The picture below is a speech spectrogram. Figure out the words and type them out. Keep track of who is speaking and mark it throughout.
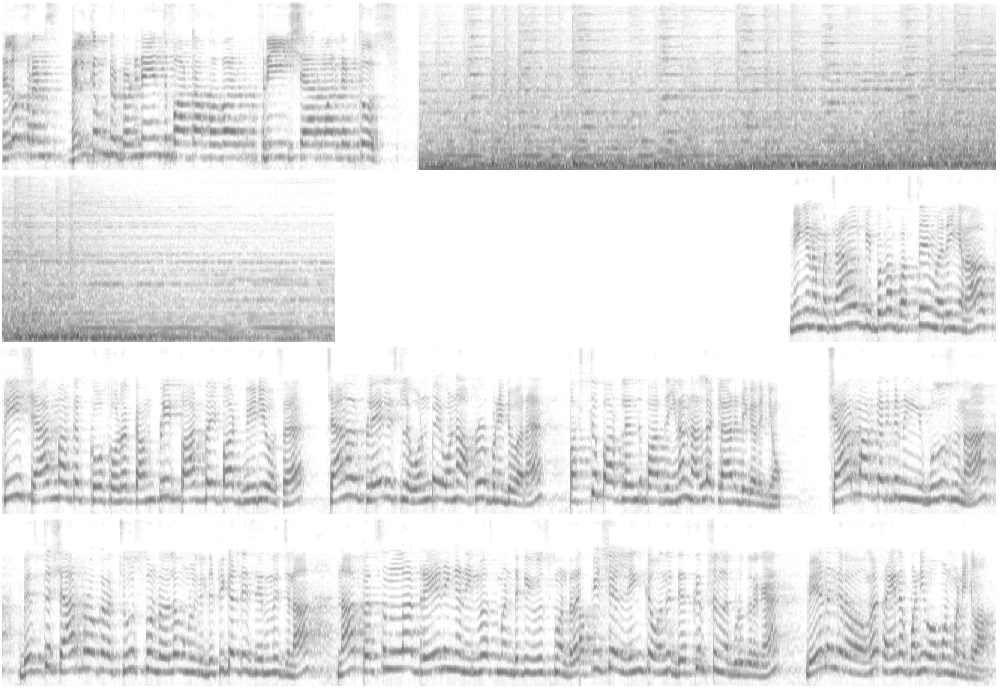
Speaker 1: Hello friends, welcome to 29th part of our free share market course. நீங்கள் நம்ம சேனலுக்கு இப்போ தான் ஃபஸ்ட் டைம் வரீங்கன்னா ஃப்ரீ ஷேர் மார்க்கெட் கோர்ஸோட கம்ப்ளீட் பார்ட் பை பார்ட் வீடியோஸை சேனல் பிளேலிஸ்ட்டில் ஒன் பை ஒன்னாக அப்லோட் பண்ணிட்டு வரேன் ஃபஸ்ட்டு பார்ட்லேருந்து பார்த்தீங்கன்னா நல்ல கிளாரிட்டி கிடைக்கும் ஷேர் மார்க்கெட்டுக்கு நீங்கள் புதுசுனா பெஸ்ட் ஷேர் ப்ரோக்கரை சூஸ் பண்ணுறதுல உங்களுக்கு டிஃபிகல்ட்டிஸ் இருந்துச்சுன்னா நான் பர்சனலாக ட்ரேடிங் அண்ட் இன்வெஸ்ட்மெண்ட்டுக்கு யூஸ் பண்ணுற அஃபிஷியல் லிங்க்கை வந்து டிஸ்கிரிப்ஷனில் கொடுத்துருக்கேன். வேணுங்கிறவங்க சைன் அப் பண்ணி ஓப்பன் பண்ணிக்கலாம்.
